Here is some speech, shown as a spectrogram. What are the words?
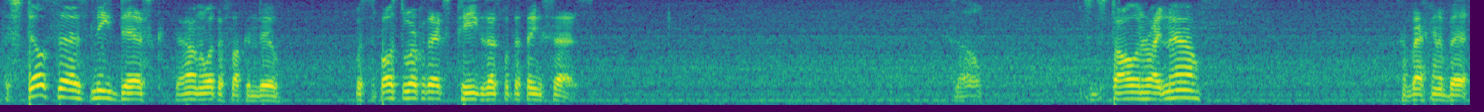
If it still says need disk, then I don't know what to fucking do. But it's supposed to work with XP because that's what the thing says. So, it's installing right now. Come back in a bit.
